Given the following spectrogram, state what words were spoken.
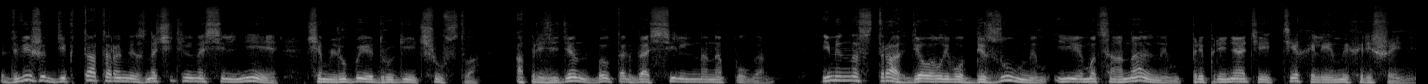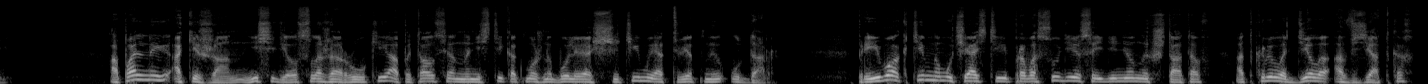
движет диктаторами значительно сильнее, чем любые другие чувства, а президент был тогда сильно напуган. Именно страх делал его безумным и эмоциональным при принятии тех или иных решений. Опальный Акижан не сидел сложа руки, а пытался нанести как можно более ощутимый ответный удар. При его активном участии правосудие Соединенных Штатов открыло дело о взятках,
